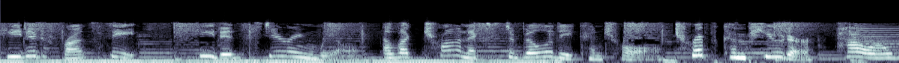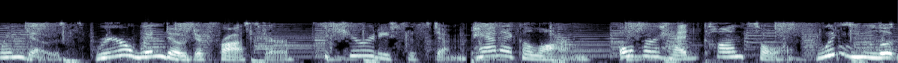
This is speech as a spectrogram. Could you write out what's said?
heated front seats, heated steering wheel, electronic stability control, trip computer, power windows, rear window defroster, security system, panic alarm, overhead console. Wouldn't you look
